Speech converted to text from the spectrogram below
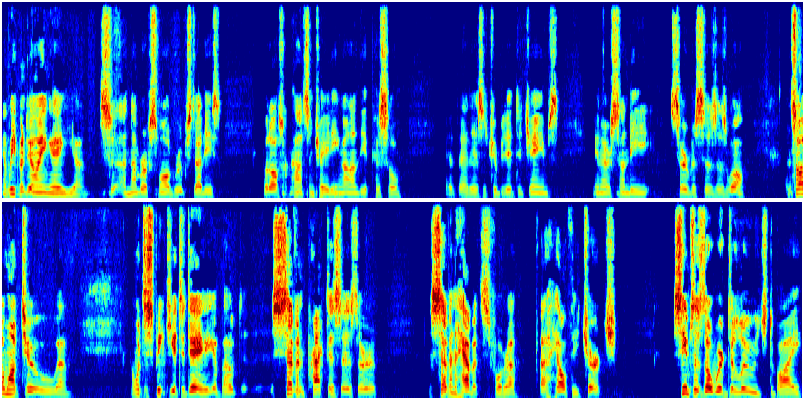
and we've been doing a, uh, a number of small group studies, but also concentrating on the epistle that is attributed to James in our Sunday services as well. And so I want to uh, I want to speak to you today about seven practices or seven habits for a, a healthy church. Seems as though we're deluged by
